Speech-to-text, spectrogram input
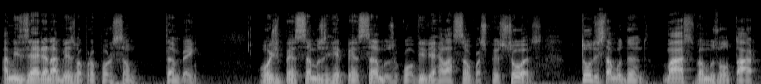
a miséria na mesma proporção também. Hoje pensamos e repensamos o convívio e a relação com as pessoas, tudo está mudando. Mas vamos voltar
